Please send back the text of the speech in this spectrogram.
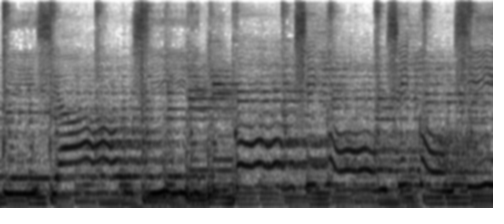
的消息。恭喜恭喜恭喜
